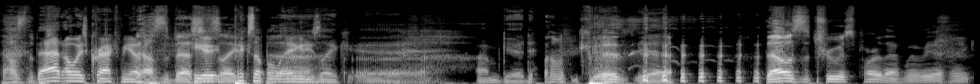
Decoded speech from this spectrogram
That was the that always cracked me up. That was the best. He He's like, picks up a leg and uh, he's like, "Eh, "I'm good. I'm good." Yeah, that was the truest part of that movie. I think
